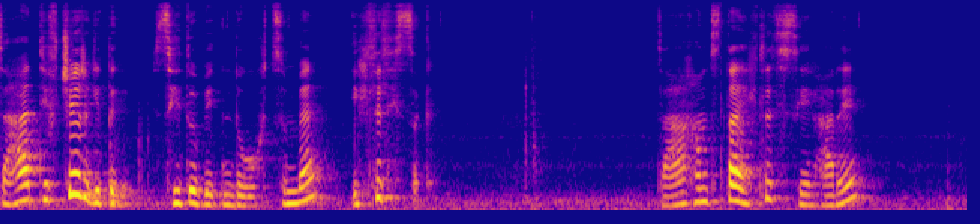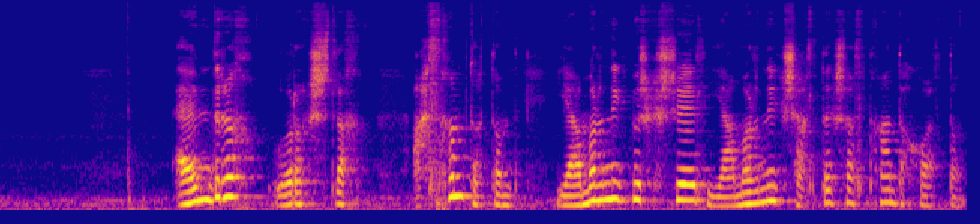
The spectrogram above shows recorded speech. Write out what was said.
За төвчээр гэдэг сэдв бидэнд өгөгдсөн байна. Эхлэл хэсэг. За хамтдаа эхлэл хэсгийг харъя. Амьдрах, урагшлах, алхам тутамд ямар нэг бэрхшээл, ямар нэг шалтгаан шалтгаан тохиолдон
